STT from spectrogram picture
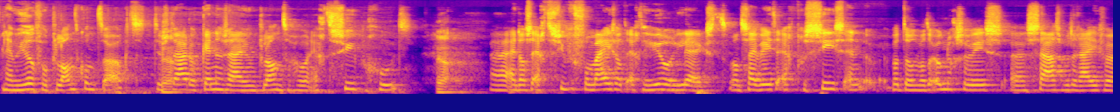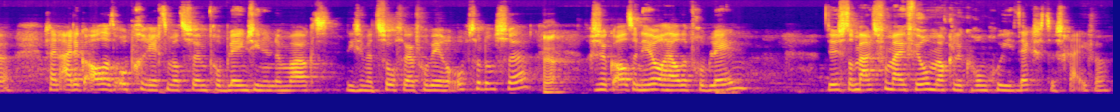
En hebben heel veel klantcontact. Dus daardoor kennen zij hun klanten gewoon echt supergoed. Ja. Uh, en dat is echt super, voor mij is dat echt heel relaxed. Want zij weten echt precies, en wat, wat ook nog zo is, uh, SaaS-bedrijven zijn eigenlijk altijd opgericht omdat ze een probleem zien in de markt die ze met software proberen op te lossen. Ja. Is ook altijd een heel helder probleem. Dus dat maakt het voor mij veel makkelijker om goede teksten te schrijven.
